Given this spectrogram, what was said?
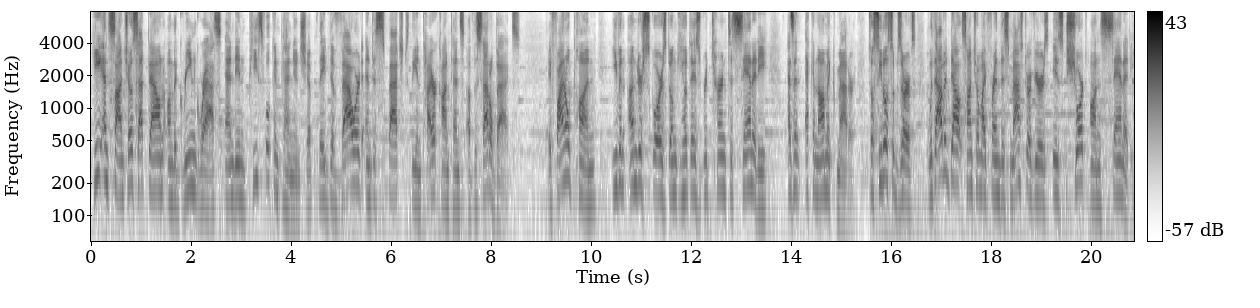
He and Sancho sat down on the green grass, and in peaceful companionship, they devoured and dispatched the entire contents of the saddlebags. A final pun even underscores Don Quixote's return to sanity as an economic matter. Tosilos observes, without a doubt, Sancho, my friend, this master of yours is short on sanity.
